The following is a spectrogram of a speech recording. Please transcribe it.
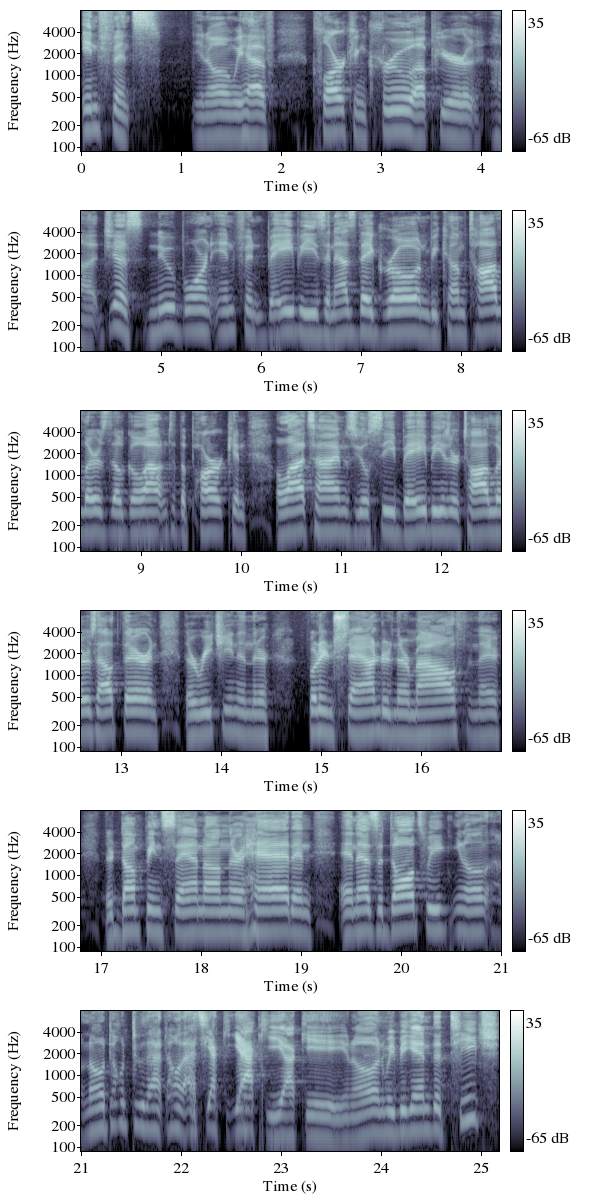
infants, you know, we have Clark and crew up here, uh, just newborn infant babies. And as they grow and become toddlers, they'll go out into the park. And a lot of times you'll see babies or toddlers out there and they're reaching and they're putting sand in their mouth and they're, they're dumping sand on their head. And, and as adults, we, you know, no, don't do that. No, that's yucky, yucky, yucky, you know. And we begin to teach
